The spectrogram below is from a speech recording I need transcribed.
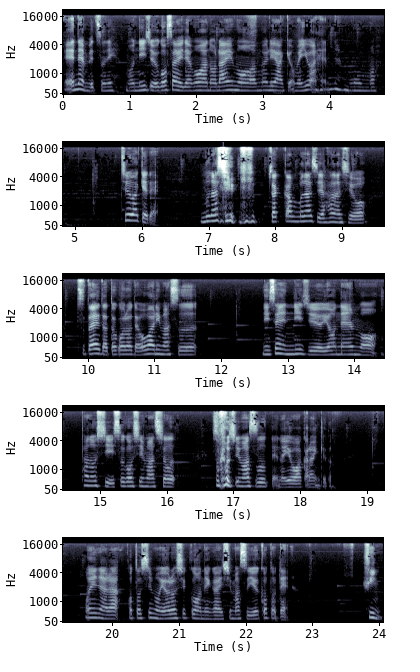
ええねん別に。もう25歳でもあの LINE もあんまり明けおめ言わへんねん。もうほんま。ちゅうわけで虚しい 若干虚しい話を伝えたところで終わります。2024年も楽しい過ごしましょう 過ごしますってのはようわからんけど。ほいなら今年もよろしくお願いしますいうことで。フィン。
